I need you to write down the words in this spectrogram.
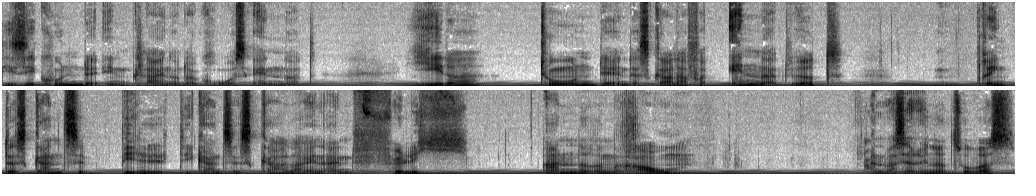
die Sekunde in klein oder groß ändert. Jeder Ton, der in der Skala verändert wird, bringt das ganze Bild, die ganze Skala in einen völlig anderen Raum. An was erinnert sowas?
